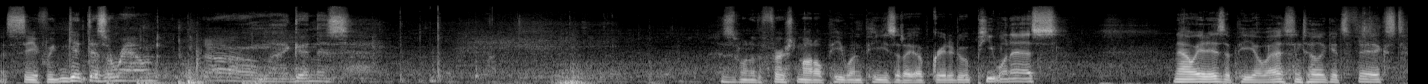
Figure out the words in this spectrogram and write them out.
Let's see if we can get this around. Oh my goodness. This is one of the first model P1Ps that I upgraded to a P1S. Now it is a POS until it gets fixed.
